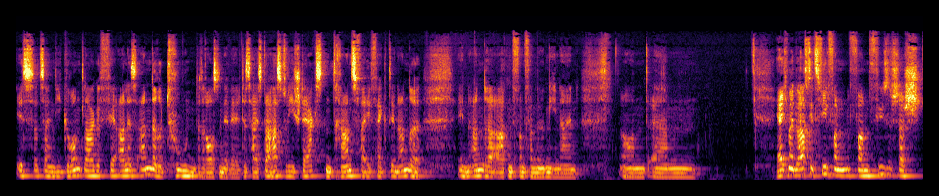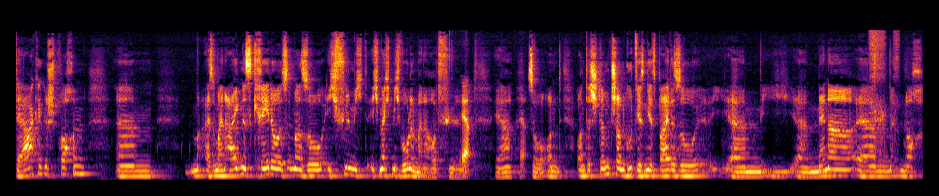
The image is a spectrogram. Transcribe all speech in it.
ist sozusagen die Grundlage für alles andere Tun da draußen in der Welt. Das heißt, da hast du die stärksten Transfereffekte in andere, in andere Arten von Vermögen hinein. Und, ähm, ja, ich meine, du hast jetzt viel von, von physischer Stärke gesprochen. Ähm, also mein eigenes Credo ist immer so, ich fühle mich, ich möchte mich wohl in meiner Haut fühlen. Ja. Ja, ja. so und und das stimmt schon gut. Wir sind jetzt beide so ähm, äh, Männer ähm, noch,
